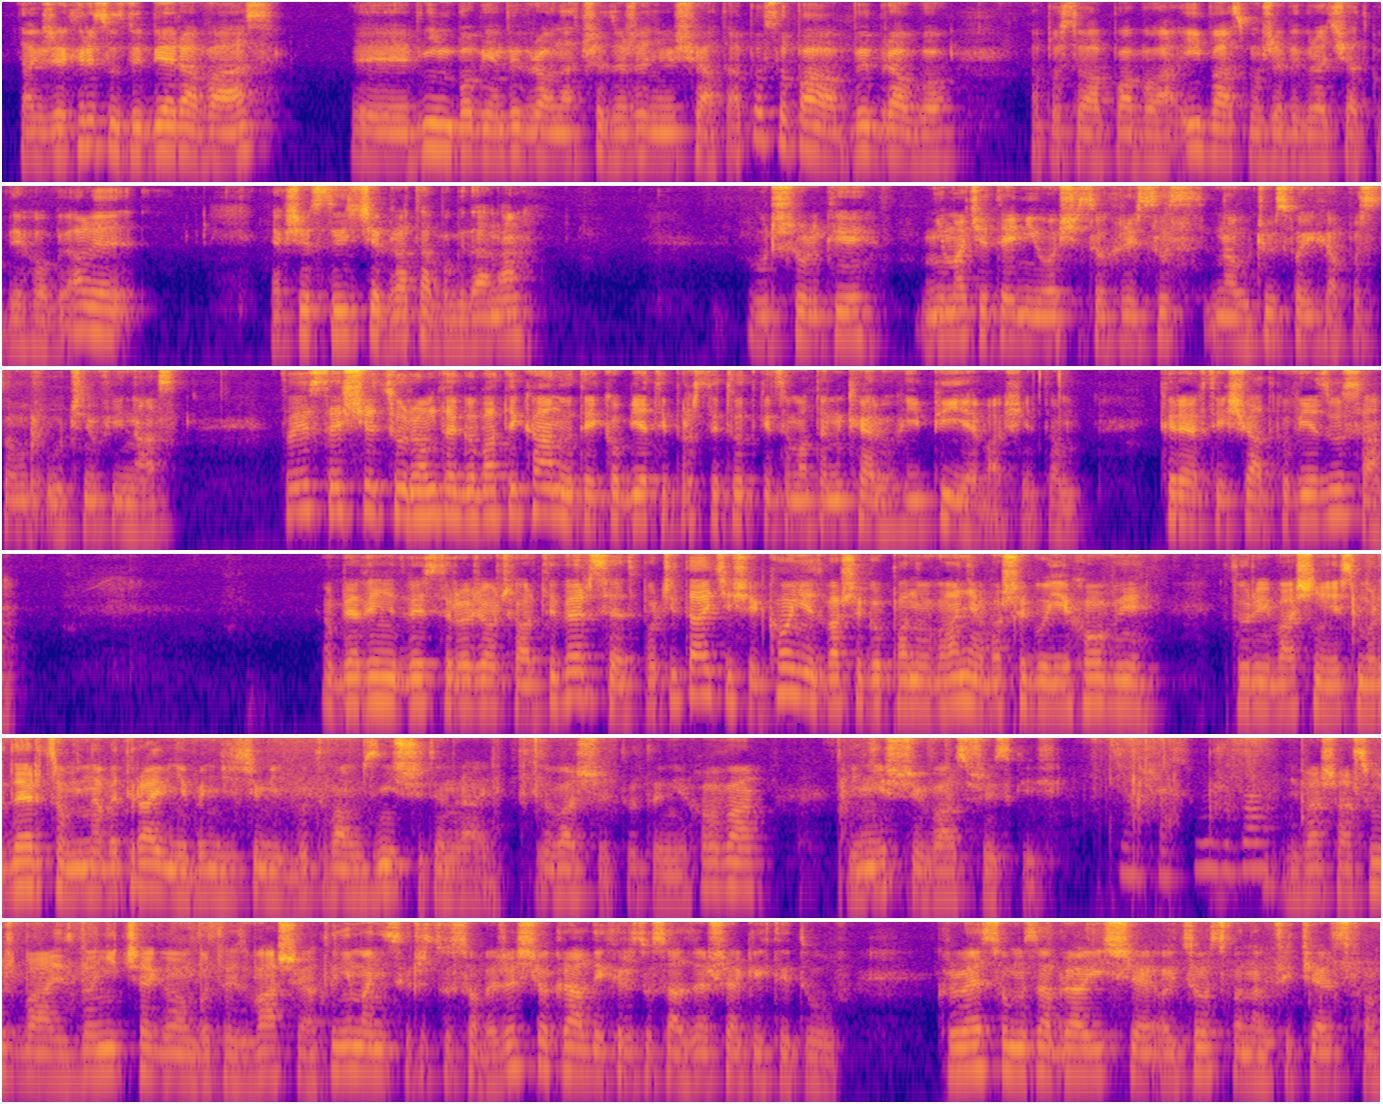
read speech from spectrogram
Także Chrystus wybiera was, yy, w nim bowiem wybrał nas przed zarzeniem świata. Apostoł Paweł wybrał go, apostoła Pawła i was może wybrać świadków Jehowy, ale jak się wstydzicie brata Bogdana, Urszulki, nie macie tej miłości, co Chrystus nauczył swoich apostołów, uczniów i nas, to jesteście córą tego Watykanu, tej kobiety prostytutki, co ma ten keluch i pije właśnie tą krew tych świadków Jezusa. Objawienie 20 rozdział 4 werset. Poczytajcie się, koniec waszego panowania, waszego Jehowy, który właśnie jest mordercą i nawet raju nie będziecie mieć, bo to wam zniszczy ten raj. Zobaczcie, tutaj Jehowa i niszczy was wszystkich. Nasza służba. Wasza służba jest do niczego, bo to jest wasze, a tu nie ma nic Chrystusowe. Żeście okradli Chrystusa ze wszelkich tytułów. Królestwo mu zabraliście, ojcostwo, nauczycielstwo.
